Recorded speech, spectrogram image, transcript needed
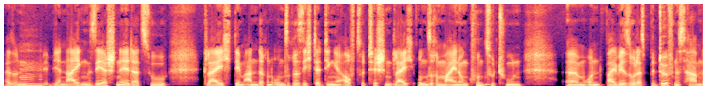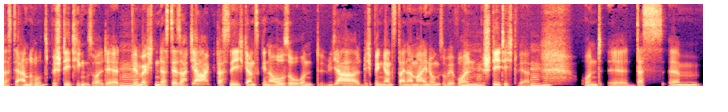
Also mhm. wir neigen sehr schnell dazu, gleich dem anderen unsere Sicht der Dinge aufzutischen, gleich unsere Meinung kundzutun. Ähm, und weil wir so das Bedürfnis haben, dass der andere uns bestätigen soll. Der, mhm. Wir möchten, dass der sagt, ja, das sehe ich ganz genauso und ja, ich bin ganz deiner Meinung. So, wir wollen mhm. bestätigt werden. Mhm. Und äh, das ähm,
